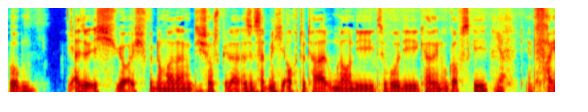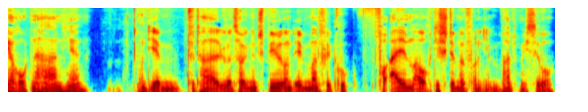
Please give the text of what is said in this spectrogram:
oben. Ja. Also ich, ja, ich würde nochmal sagen, die Schauspieler, also das hat mich auch total umgehauen, die, sowohl die Karin Ugowski, Ja. die in feuerroten Haaren hier und ihrem total überzeugenden Spiel und eben Manfred Krug, vor allem auch die Stimme von ihm hat mich so,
